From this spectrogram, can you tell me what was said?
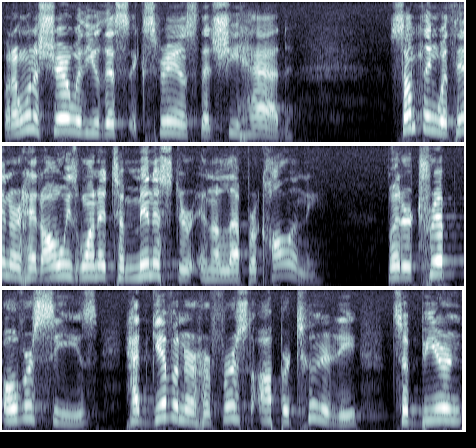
But I want to share with you this experience that she had. Something within her had always wanted to minister in a leper colony. But her trip overseas had given her her first opportunity to be,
